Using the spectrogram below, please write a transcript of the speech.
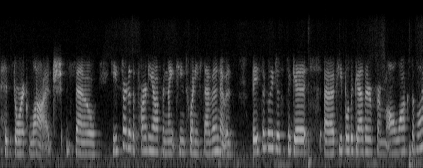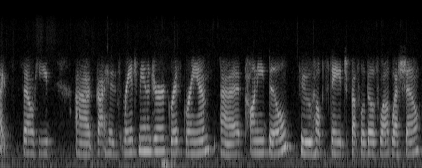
historic lodge. So he started the party off in 1927. It was basically just to get uh, people together from all walks of life. So he uh, got his ranch manager, Griff Graham, uh, Pawnee Bill, who helped stage Buffalo Bill's Wild West show,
